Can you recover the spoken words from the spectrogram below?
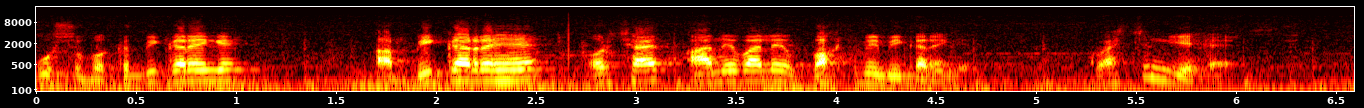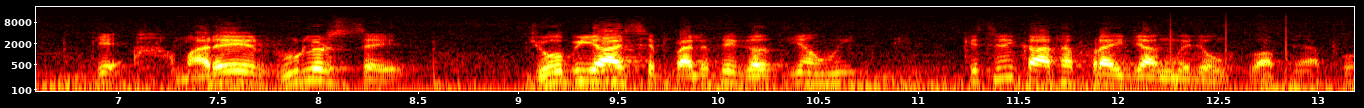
اس وقت بھی کریں گے، اب بھی کر رہے ہیں، اور شاید آنے والے وقت میں بھی کریں گے۔ کوشچن یہ ہے کہ ہمارے رولرز سے جو بھی آج سے پہلے تھے غلطیاں ہوئیں کس نے کہا تھا پرائی جنگ میں جاؤں تو آپ نے آپ کو؟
